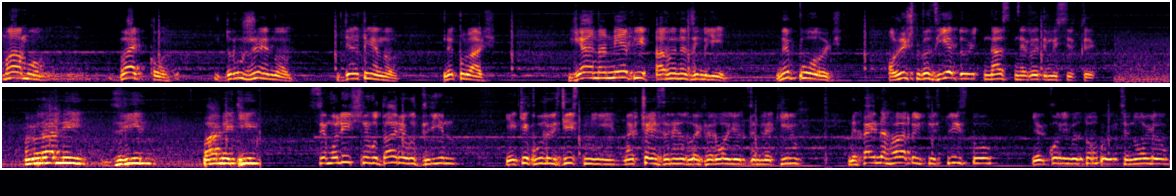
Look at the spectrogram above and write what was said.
Мамо, батько, дружину, дитину, не плач. Я на небі, а ви на землі. Не поруч, а лише роз'єднують нас невидимі світи. Меморіальний дзвін пам'яті, символічний ударів у дзвін, які були здійснені на честь загиблих героїв земляків, нехай нагадують суспільству, якою високою ціною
